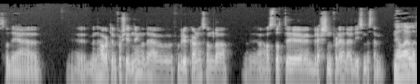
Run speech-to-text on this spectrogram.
så det, eh, men det har vært en forskyvning, og det er jo forbrukerne som da har stått i bresjen for det. Det er jo de som bestemmer. Ja, det er jo det.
